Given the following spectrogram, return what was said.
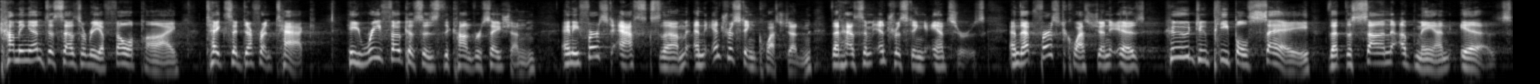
coming into Caesarea Philippi, takes a different tack. He refocuses the conversation and he first asks them an interesting question that has some interesting answers. And that first question is Who do people say that the Son of Man is?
